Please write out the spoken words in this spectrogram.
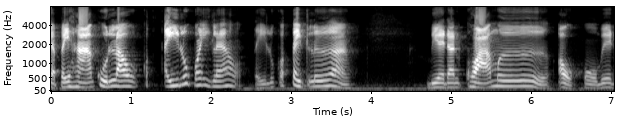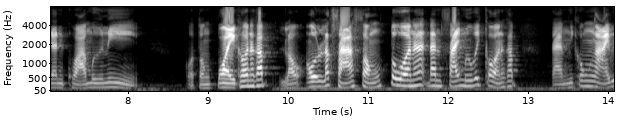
จะไปหาขุนเราก็ ตีลูกมาอีกแล้วตีลูกก็ติดเรือ เบียร์ดันขวามือโอ้โห เบียร์ดันขวามือนี่ ก็ต้องปล่อยเขานะครับ เราเอารักษาสองตัวนะดันซ้ายมือไว้ก่อนนะครับ แต่นี้ก็หงายไป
